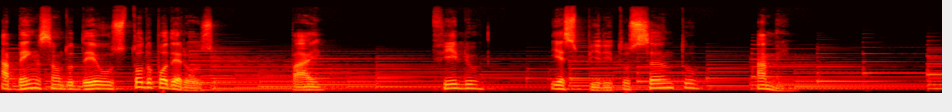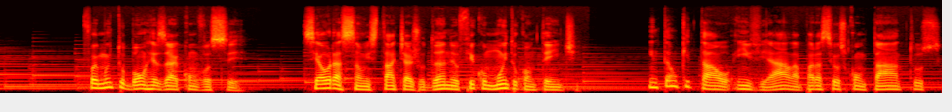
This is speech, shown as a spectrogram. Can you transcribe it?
a bênção do Deus Todo-Poderoso. Pai, Filho e Espírito Santo. Amém. Foi muito bom rezar com você. Se a oração está te ajudando, eu fico muito contente. Então, que tal enviá-la para seus contatos,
